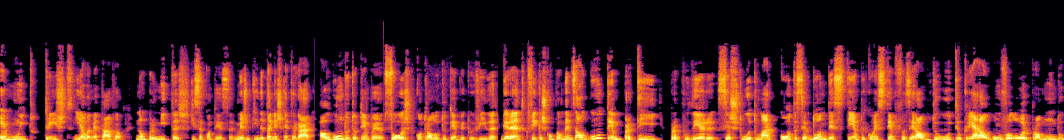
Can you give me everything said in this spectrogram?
é muito triste e é lamentável. Não permitas que isso aconteça. Mesmo que ainda tenhas que entregar algum do teu tempo a pessoas que controlam o teu tempo e a tua vida, garante que ficas com pelo menos algum tempo para ti para poder seres tu a tomar conta, ser dono desse tempo e com esse tempo fazer algo de útil, criar algum valor para o mundo,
